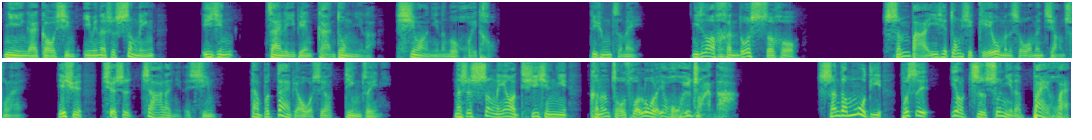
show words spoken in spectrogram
你应该高兴，因为那是圣灵已经在里边感动你了，希望你能够回头。弟兄姊妹，你知道很多时候。神把一些东西给我们的时候，我们讲出来，也许确实扎了你的心，但不代表我是要定罪你。那是圣灵要提醒你，可能走错路了，要回转的。神的目的不是要指出你的败坏，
